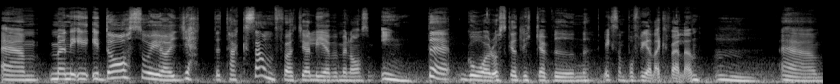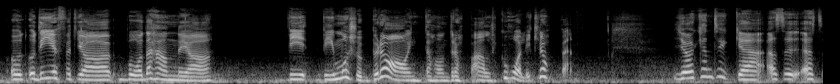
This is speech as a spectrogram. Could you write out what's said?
Ehm, men i, idag så är jag jättetacksam för att jag lever med någon som inte går och ska dricka vin liksom på fredagskvällen. Ehm, och, och det är för att jag, både han och jag, vi, vi mår så bra och inte ha en droppe alkohol i kroppen. Jag kan tycka alltså, att,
